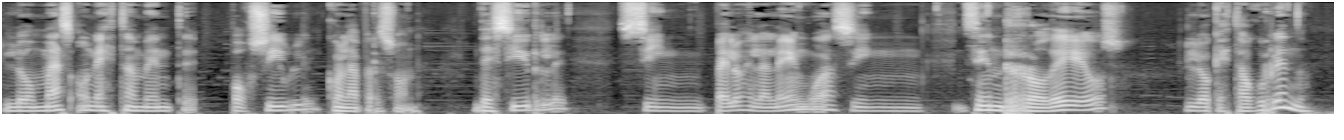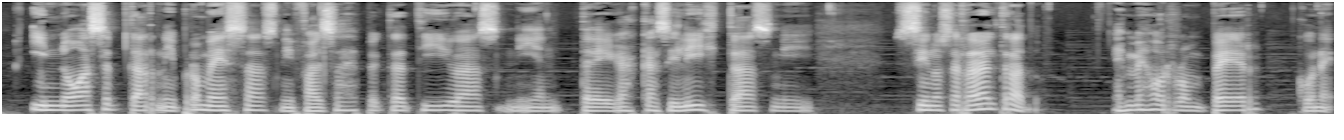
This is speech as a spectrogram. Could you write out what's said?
lo más honestamente posible con la persona. Decirle sin pelos en la lengua, sin, sin rodeos, lo que está ocurriendo y no aceptar ni promesas, ni falsas expectativas, ni entregas casi listas, ni sino cerrar el trato. Es mejor romper con eh,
